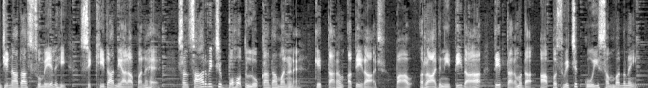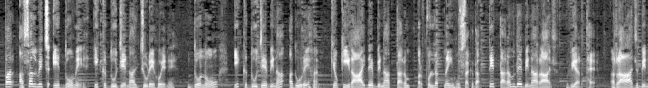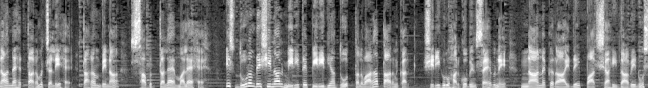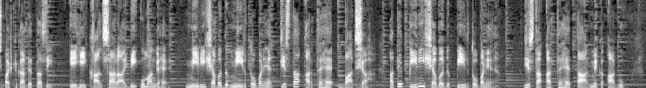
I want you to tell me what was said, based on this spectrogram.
ਜਿਨ੍ਹਾਂ ਦਾ ਸੁਮੇਲ ਹੀ ਸਿੱਖੀ ਦਾ ਨਿਆਰਾਪਨ ਹੈ। ਸੰਸਾਰ ਵਿੱਚ ਬਹੁਤ ਲੋਕਾਂ ਦਾ ਮੰਨਣਾ ਹੈ ਕਿ ਧਰਮ ਅਤੇ ਰਾਜ ਭਾਵ ਰਾਜਨੀਤੀ ਦਾ ਤੇ ਧਰਮ ਦਾ ਆਪਸ ਵਿੱਚ ਕੋਈ ਸੰਬੰਧ ਨਹੀਂ। ਪਰ ਅਸਲ ਵਿੱਚ ਇਹ ਦੋਵੇਂ ਇੱਕ ਦੂਜੇ ਨਾਲ ਜੁੜੇ ਹੋਏ ਨੇ। ਦੋਨੋਂ ਇੱਕ ਦੂਜੇ ਬਿਨਾ ਅਧੂਰੇ ਹਨ, ਕਿਉਂਕਿ ਰਾਜ ਦੇ ਬਿਨਾ ਧਰਮ ਪ੍ਰਫੁੱਲਤ ਨਹੀਂ ਹੋ ਸਕਦਾ ਤੇ ਧਰਮ ਦੇ ਬਿਨਾ ਰਾਜ ਵਿਅਰਥ ਹੈ। ਰਾਜ ਬਿਨਾ ਨਹਿ ਧਰਮ ਚਲੇ ਹੈ, ਧਰਮ ਬਿਨਾ ਸਭ ਦਲੈ ਮਲੈ ਹੈ। ਇਸ ਦੂਰੰਦੇਸ਼ੀ ਨਾਲ ਮੀਰੀ ਤੇ ਪੀਰੀ ਦੀਆਂ ਦੋ ਤਲਵਾਰਾਂ ਧਾਰਨ ਕਰਕੇ ਸ੍ਰੀ ਗੁਰੂ ਹਰਗੋਬਿੰਦ ਸਾਹਿਬ ਨੇ ਨਾਨਕ ਰਾਜ ਦੇ ਪਾਤਸ਼ਾਹੀ ਦਾਅਵੇ ਨੂੰ ਸਪਸ਼ਟ ਕਰ ਦਿੱਤਾ ਸੀ। ਇਹੀ ਖਾਲਸਾ ਰਾਜ ਦੀ ਉਮੰਗ ਹੈ। ਮੀਰੀ ਸ਼ਬਦ ਮੀਰ ਤੋਂ ਬਣਿਆ, ਜਿਸ ਦਾ ਅਰਥ ਹੈ ਬਾਦਸ਼ਾਹ, ਅਤੇ ਪੀਰੀ ਸ਼ਬਦ ਪੀਰ ਤੋਂ ਬਣਿਆ, ਜਿਸ ਦਾ ਅਰਥ ਹੈ ਧਾਰਮਿਕ ਆਗੂ।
